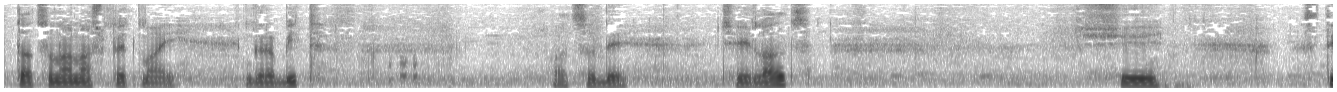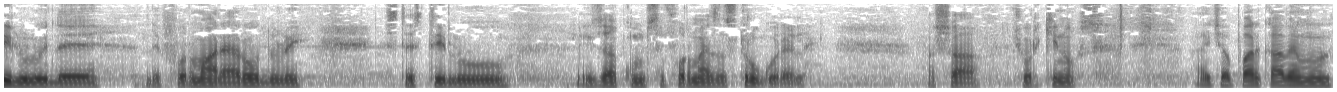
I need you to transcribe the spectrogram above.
Uitați un anașpet mai grăbit față de ceilalți și stilul lui de, de formare a rodului este stilul exact cum se formează strugurele, așa ciorchinos. Aici parcă avem un,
